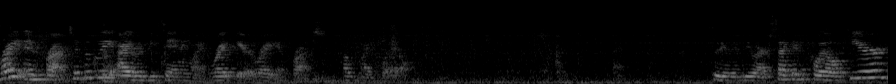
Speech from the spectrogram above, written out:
right in front. Typically, I would be standing like right here, right in front of my foil. So we would do our second foil here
